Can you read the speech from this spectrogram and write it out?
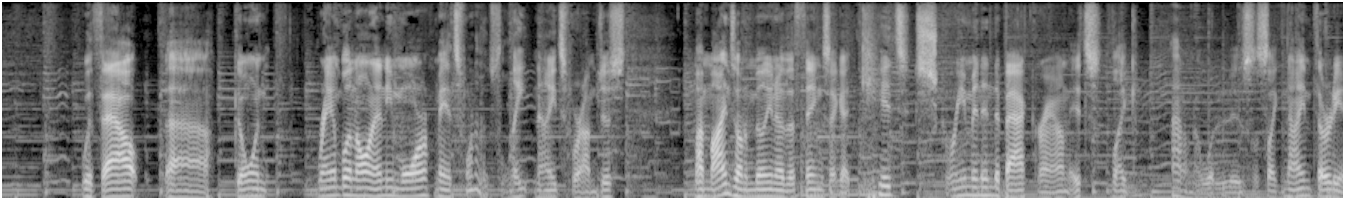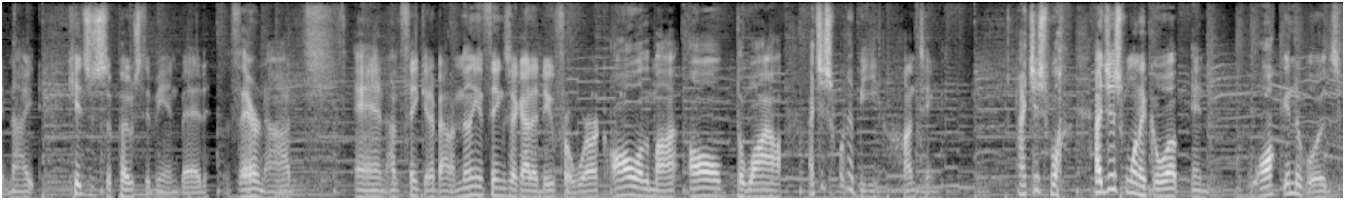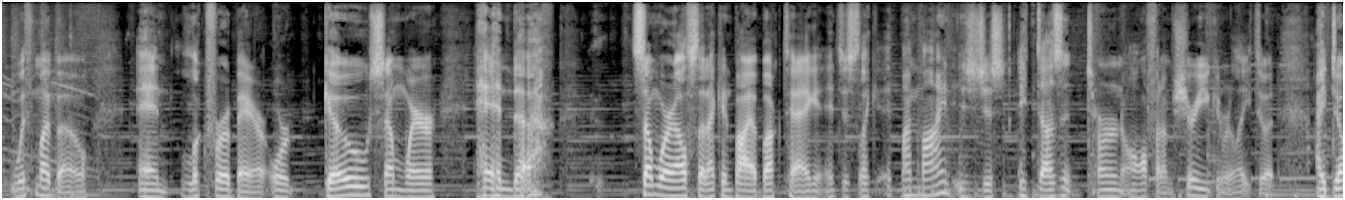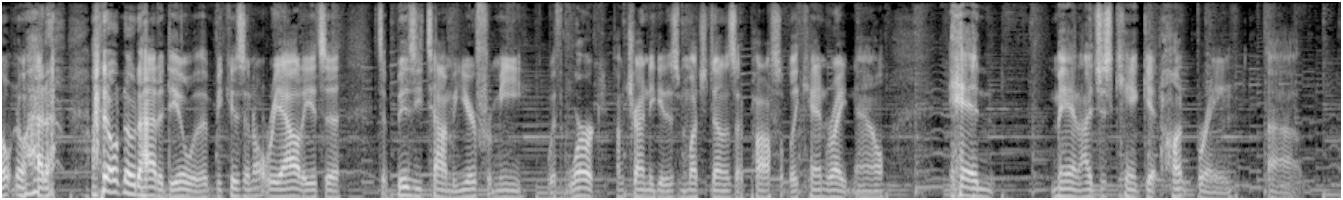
without uh, going rambling on anymore, man, it's one of those late nights where I'm just my mind's on a million other things. I got kids screaming in the background. It's like I don't know what it is. It's like 9:30 at night. Kids are supposed to be in bed. They're not. And I'm thinking about a million things I got to do for work. All of the all the while, I just want to be hunting. I just want I just want to go up and walk in the woods with my bow and look for a bear or go somewhere and uh, somewhere else that I can buy a buck tag. And it just like it, my mind is just it doesn't turn off, and I'm sure you can relate to it. I don't know how to I don't know how to deal with it because in all reality, it's a it's a busy time of year for me with work. I'm trying to get as much done as I possibly can right now, and man, I just can't get hunt brain. Uh,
